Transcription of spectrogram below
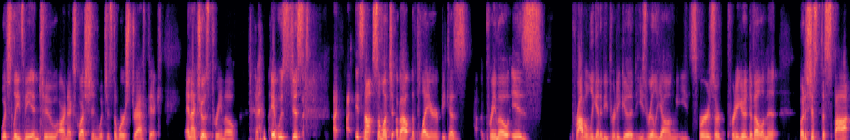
which leads me into our next question, which is the worst draft pick. And I chose Primo. it was just I, I, it's not so much about the player because Primo is probably going to be pretty good. He's really young. He, Spurs are pretty good at development, but it's just the spot,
